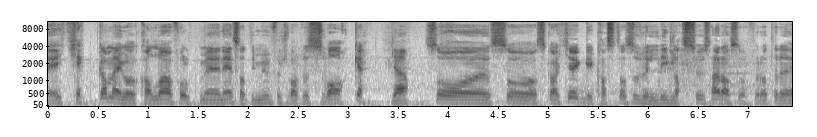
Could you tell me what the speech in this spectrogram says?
jeg kjekker meg og kaller folk med nedsatt immunforsvar for svake, Ja. så, så skal ikke jeg kaste så veldig glasshus her, altså. For at det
